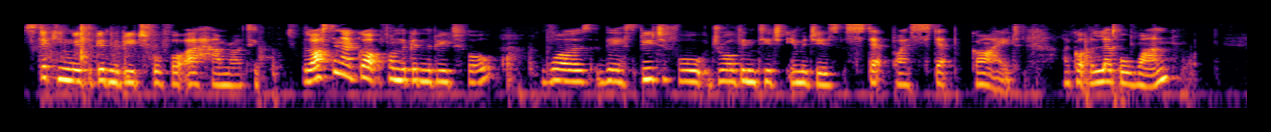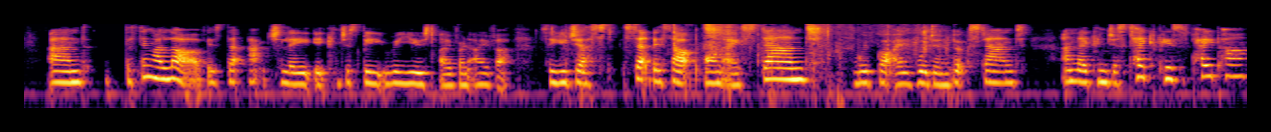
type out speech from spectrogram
sticking with the good and the beautiful for our handwriting. The last thing I got from the good and the beautiful was this beautiful Draw Vintage Images step-by-step -step guide. I got the level one and the thing I love is that actually it can just be reused over and over. So you just set this up on a stand. We've got a wooden book stand and they can just take a piece of paper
